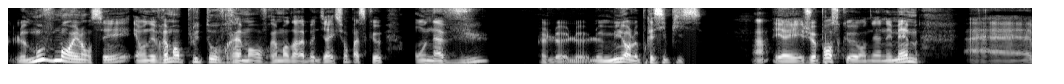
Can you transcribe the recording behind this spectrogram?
le mouvement est lancé et on est vraiment plutôt vraiment vraiment dans la bonne direction parce que on a vu le, le, mur, le précipice. Hein et, je pense qu'on en est même, euh,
